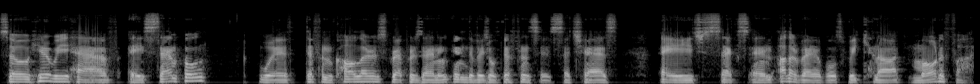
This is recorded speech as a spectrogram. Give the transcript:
So here we have a sample with different colors representing individual differences such as age, sex, and other variables we cannot modify.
